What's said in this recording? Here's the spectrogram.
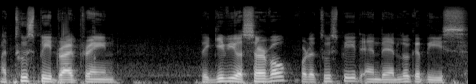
a two-speed drivetrain. They give you a servo for the two-speed and then look at these.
